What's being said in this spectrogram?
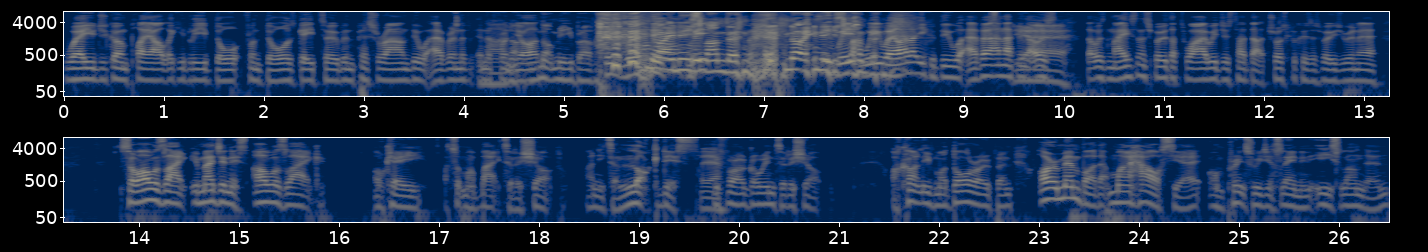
where you just go and play out like you'd leave door front doors, gates open, piss around, do whatever in the in the Nah, front not, yard. Not me, brother. we- not in East we- London. not in See, East we, London. we were like that. You could do whatever, and I think that was that was nice. And I suppose that's why we just had that trust because I suppose you're in a So I was like, imagine this. I was like, okay, I took my bike to the shop. I need to lock this Yeah. before I go into the shop. I can't leave my door open. I remember that my house, yeah, on Prince Regent's Lane in East London,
